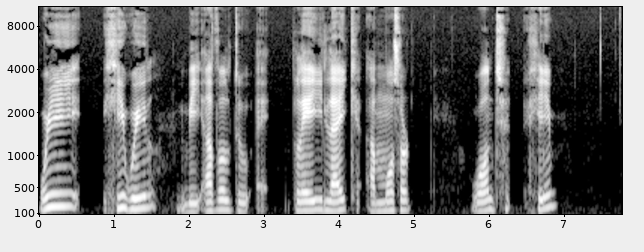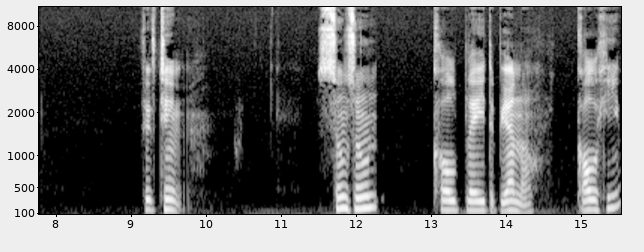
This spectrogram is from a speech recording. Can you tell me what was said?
We he will be able to eh, play like a Mozart, won't he? 15. Soon soon could play the piano, Call he?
